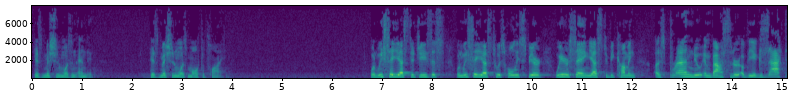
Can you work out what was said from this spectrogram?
his mission wasn't ending. His mission was multiplying. When we say yes to Jesus, when we say yes to His Holy Spirit, we are saying yes to becoming a brand new ambassador of the exact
